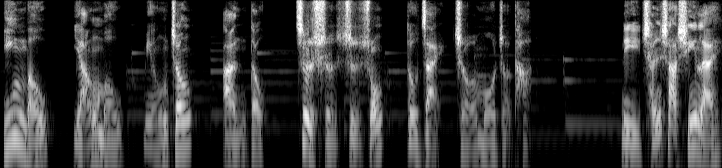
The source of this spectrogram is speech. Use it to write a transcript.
阴谋、阳谋、明争、暗斗，自始至终都在折磨着他。你沉下心来，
